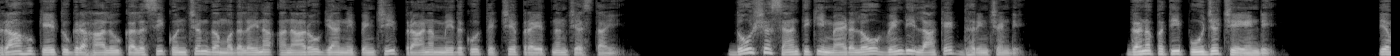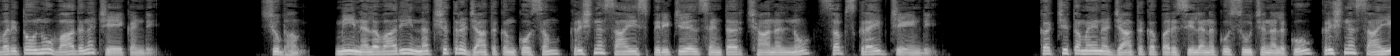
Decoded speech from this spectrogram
రాహుకేతు గ్రహాలు కలసి కొంచెంగా మొదలైన అనారోగ్యాన్ని పెంచి ప్రాణం మీదకు తెచ్చే ప్రయత్నం చేస్తాయి. దోష శాంతికి మేడలో వెండి లాకెట్ ధరించండి. గణపతి పూజ చేయండి. ఎవరితోనూ వాదన చేయకండి. శుభం. మీ నెలవారీ నక్షత్ర జాతకం కోసం కృష్ణ సాయి స్పిరిచువల్ సెంటర్ ఛానల్ను సబ్స్క్రైబ్ చేయండి. ఖచ్చితమైన జాతక పరిశీలనకు సూచనలకు కృష్ణ సాయి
